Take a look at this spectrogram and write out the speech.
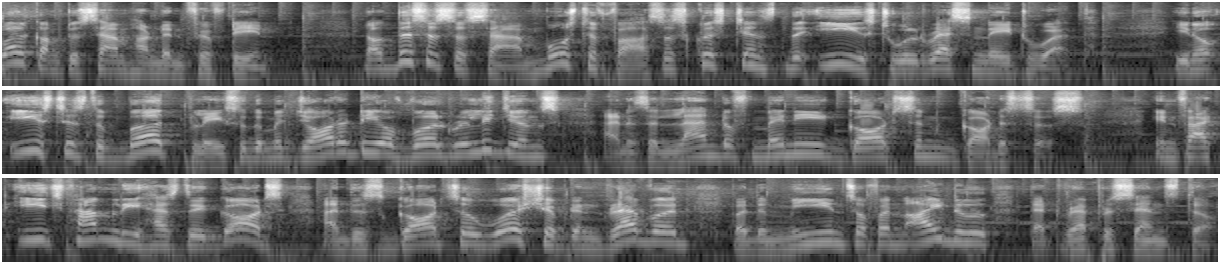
Welcome to Psalm 115. Now, this is a psalm most of us as Christians in the East will resonate with. You know, East is the birthplace of the majority of world religions and is a land of many gods and goddesses. In fact, each family has their gods, and these gods are worshipped and revered by the means of an idol that represents them.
